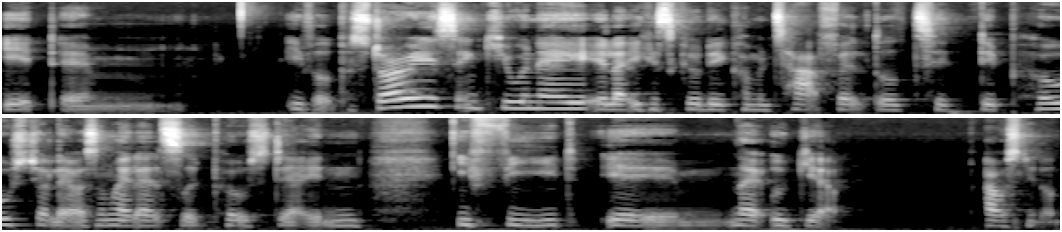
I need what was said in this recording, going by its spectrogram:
et... Øhm, i ved på stories, en Q&A, eller I kan skrive det i kommentarfeltet til det post. Jeg laver som regel altid et post derinde i feed, øh, når jeg udgiver afsnittet.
